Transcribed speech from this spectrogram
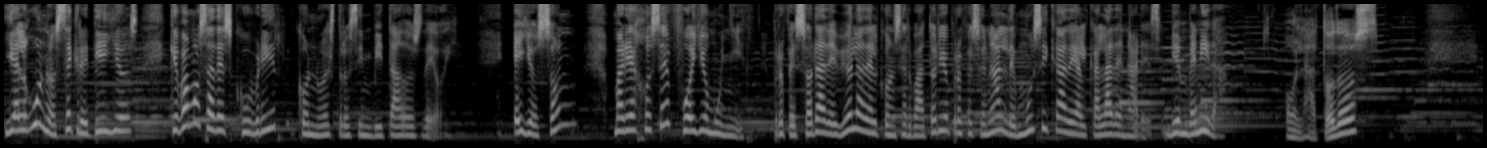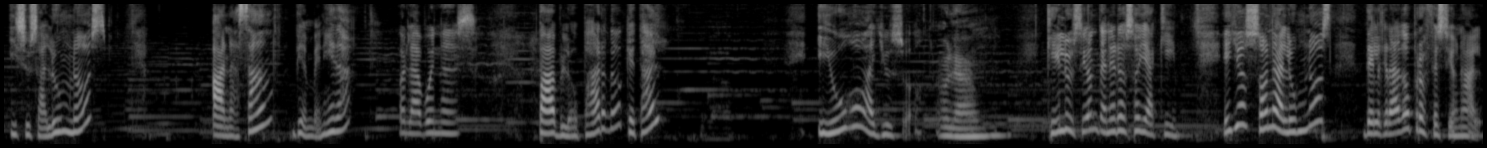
y algunos secretillos que vamos a descubrir con nuestros invitados de hoy. Ellos son María José Fuello Muñiz, profesora de viola del Conservatorio Profesional de Música de Alcalá de Henares. Bienvenida. Hola a todos. Y sus alumnos, Ana Sanz, bienvenida. Hola, buenas. Pablo Pardo, ¿qué tal? Y Hugo Ayuso. Hola. Qué ilusión teneros hoy aquí. Ellos son alumnos del grado profesional.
